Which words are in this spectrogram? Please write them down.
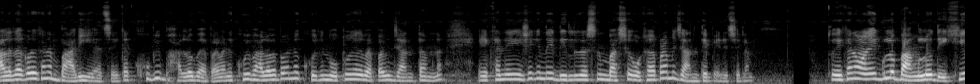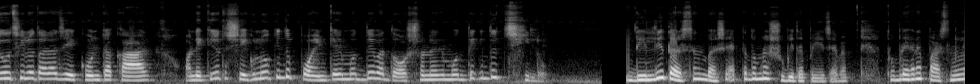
আলাদা করে এখানে বাড়ি আছে। এটা খুবই ভালো ব্যাপার মানে খুবই ভালো ব্যাপার মানে খুবই নতুন ব্যাপার, আমি জানতাম না। এখানে এসে কিন্তু এই দিল্লি দর্শন বাসে ওঠার পর আমি জানতে পেরেছিলাম। তো এখানে অনেকগুলো বাংলো দেখিয়েও ছিল তারা যে কোনটা কার অনেক কিছু তো সেগুলোও কিন্তু পয়েন্টের মধ্যে বা দর্শনের মধ্যে কিন্তু ছিল। দিল্লি দর্শন বাসে একটা তোমরা সুবিধা পেয়ে যাবে। তোমরা এখানে পার্সোনাল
